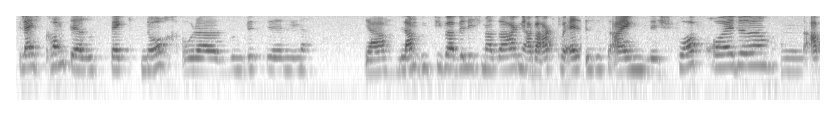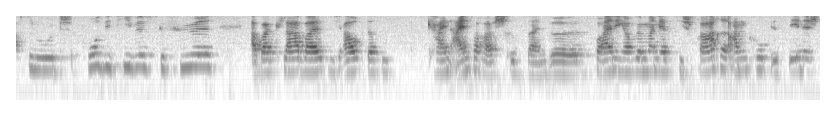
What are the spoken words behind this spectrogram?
Vielleicht kommt der Respekt noch oder so ein bisschen ja, Lampenfieber will ich mal sagen, aber aktuell ist es eigentlich Vorfreude, ein absolut positives Gefühl. Aber klar weiß ich auch, dass es kein einfacher Schritt sein wird. Vor allen Dingen auch, wenn man jetzt die Sprache anguckt, ist Dänisch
